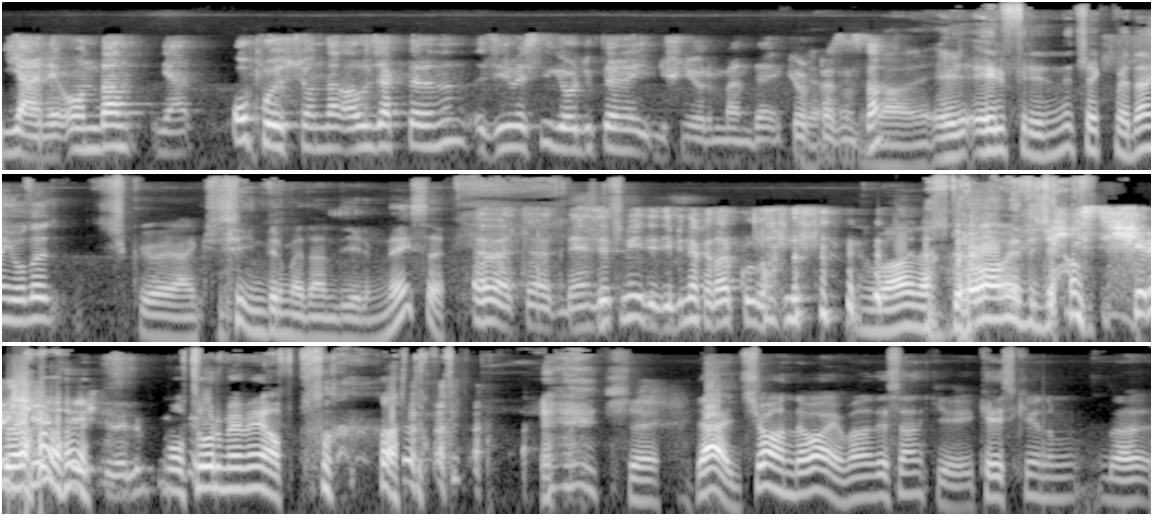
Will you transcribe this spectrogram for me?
Yani ondan yani o pozisyondan alacaklarının zirvesini gördüklerini düşünüyorum ben de Kirk Cousins'dan. Yani el, el frenini çekmeden yola çıkıyor yani indirmeden diyelim. Neyse. Evet evet benzetmeyi de dibine kadar kullandım. Aynen devam edeceğim. Şerif değiştirelim. Motor meme yaptım artık. şey, ya şu anda var ya bana desen ki Case Keenum'da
